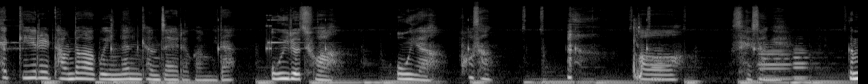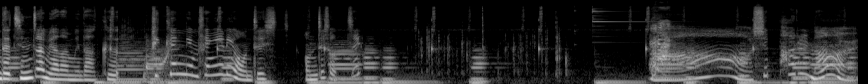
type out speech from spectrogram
새끼를 담당하고 있는 견자이라고 합니다. 오히려 좋아. 오야 포상. 어 세상에. 근데 진짜 미안합니다. 그 피켓님 생일이 언제 언제셨지? 아 18일 날.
